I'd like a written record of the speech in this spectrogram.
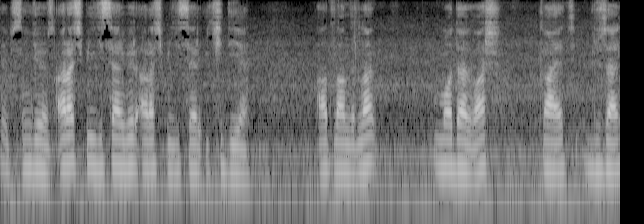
hepsini görüyoruz. Araç bilgisayar 1, araç bilgisayar 2 diye adlandırılan model var. Gayet güzel.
